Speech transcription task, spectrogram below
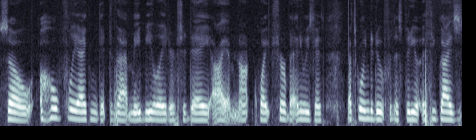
So, hopefully I can get to that maybe later today. I am not quite sure. But anyways, guys, that's going to do it for this video. If you guys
